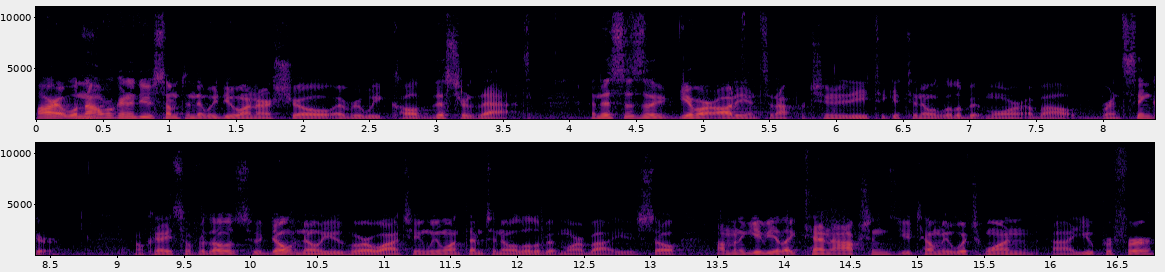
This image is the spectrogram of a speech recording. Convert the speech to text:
All right. Well, now we're going to do something that we do on our show every week called This or That. And this is to give our audience an opportunity to get to know a little bit more about Brent Singer. Okay, so for those who don't know you who are watching, we want them to know a little bit more about you. So I'm going to give you like 10 options. You tell me which one uh, you prefer,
